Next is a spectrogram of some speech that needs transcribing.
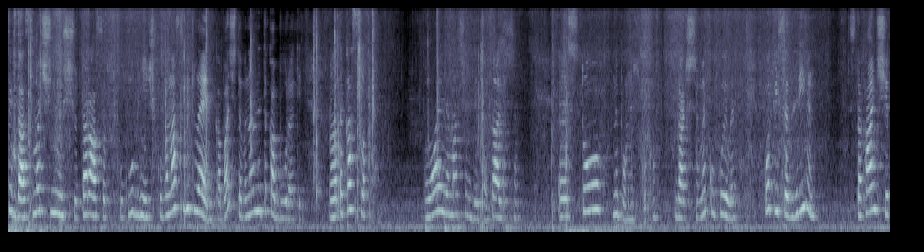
завжди, смачнющу тарасовську клубничку. Вона світленька, бачите, вона не така бура, якась. Вона така сла... Ой, нема чим дихати. Далі. Е, 100, не пам'ятаю скільки. Далі ми купили по 50 гривень стаканчик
